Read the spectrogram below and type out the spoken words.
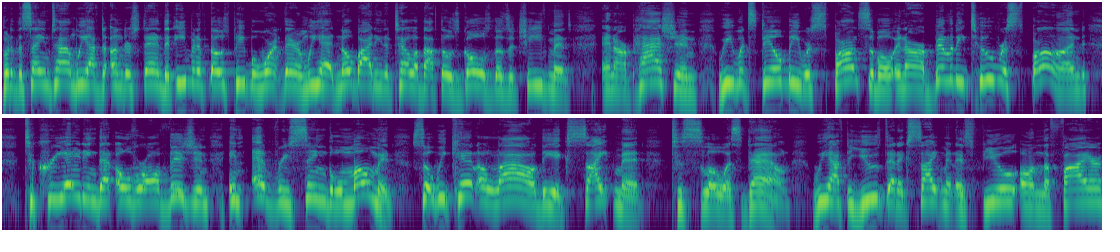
But at the same time, we have to understand that even if those people weren't there and we had nobody to tell about those goals, those achievements, and and our passion, we would still be responsible in our ability to respond to creating that overall vision in every single moment. So we can't allow the excitement to slow us down. We have to use that excitement as fuel on the fire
